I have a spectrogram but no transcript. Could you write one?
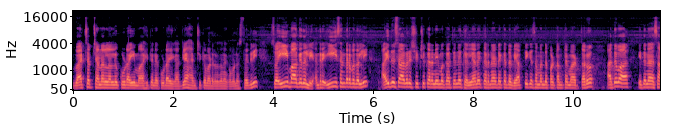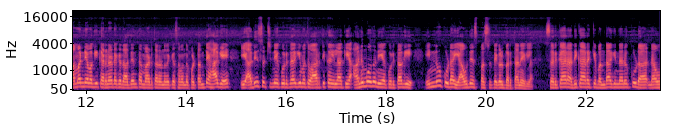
ವಾಟ್ಸಪ್ ಚಾನಲ್ನಲ್ಲೂ ಕೂಡ ಈ ಮಾಹಿತಿನ ಕೂಡ ಈಗಾಗಲೇ ಹಂಚಿಕೆ ಮಾಡಿರೋದನ್ನು ಗಮನಿಸ್ತಾ ಇದ್ವಿ. ಸೊ ಈ ಭಾಗದಲ್ಲಿ ಅಂದರೆ ಈ ಸಂದರ್ಭದಲ್ಲಿ ಐದು ಸಾವಿರ ಶಿಕ್ಷಕರ ನೇಮಕಾತಿಯನ್ನು ಕಲ್ಯಾಣ ಕರ್ನಾಟಕದ ವ್ಯಾಪ್ತಿಗೆ ಸಂಬಂಧಪಟ್ಟಂತೆ ಮಾಡ್ತಾರೋ ಅಥವಾ ಇದನ್ನು ಸಾಮಾನ್ಯವಾಗಿ ಕರ್ನಾಟಕದಾದ್ಯಂತ ಮಾಡ್ತಾರೋ ಅನ್ನೋದಕ್ಕೆ ಸಂಬಂಧಪಟ್ಟಂತೆ ಹಾಗೆ ಈ ಅಧಿಸೂಚನೆಯ ಕುರಿತಾಗಿ ಮತ್ತು ಆರ್ಥಿಕ ಇಲಾಖೆಯ ಅನುಮೋದನೆಯ ಕುರಿತಾಗಿ ಇನ್ನೂ ಕೂಡ ಯಾವುದೇ ಸ್ಪಷ್ಟತೆಗಳು ಬರ್ತಾನೆ ಇಲ್ಲ. ಸರ್ಕಾರ ಅಧಿಕಾರಕ್ಕೆ ಬಂದಾಗಿಂದನೂ ಕೂಡ ನಾವು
